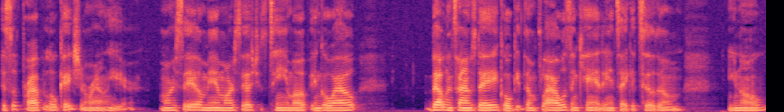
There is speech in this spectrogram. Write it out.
it's a private location around here. Marcel, me and Marcel just team up and go out. Valentine's Day, go get them flowers and candy and take it to them. You know,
